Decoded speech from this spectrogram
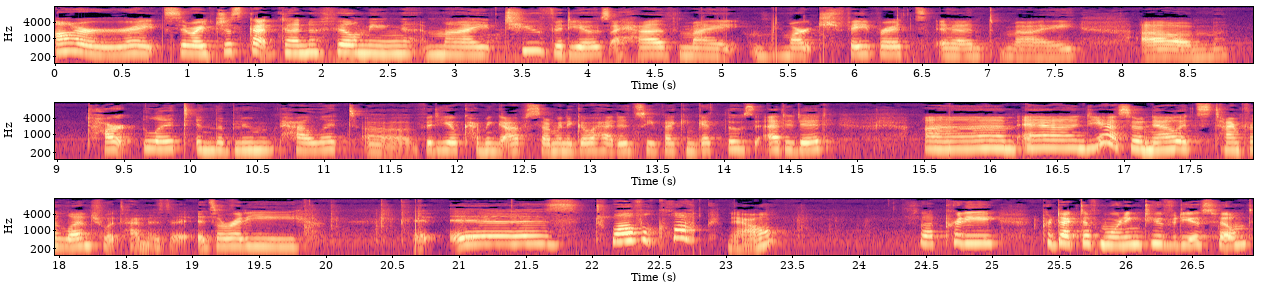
Alright, so I just got done filming my two videos. I have my March favorites and my um, Tartelette in the Bloom palette uh, video coming up. So I'm going to go ahead and see if I can get those edited. Um, and yeah, so now it's time for lunch. What time is it? It's already, it is 12 o'clock now. So a pretty productive morning, two videos filmed.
